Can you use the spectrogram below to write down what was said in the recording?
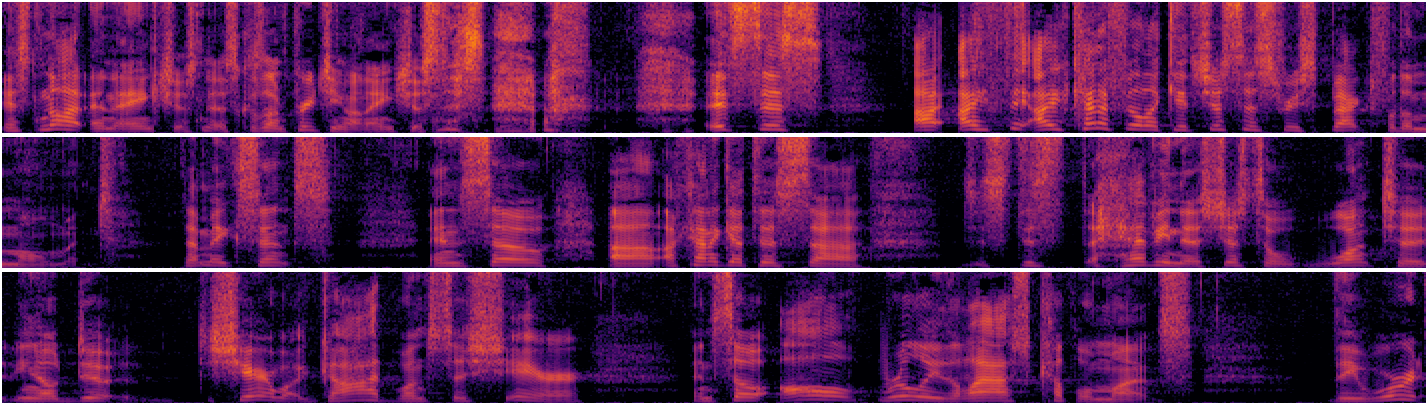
it's not an anxiousness because I'm preaching on anxiousness. it's this, I, I, th- I kind of feel like it's just this respect for the moment. That makes sense? And so uh, I kind of get this, uh, just this heaviness just to want to, you know, do, to share what God wants to share. And so all really the last couple months, the word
